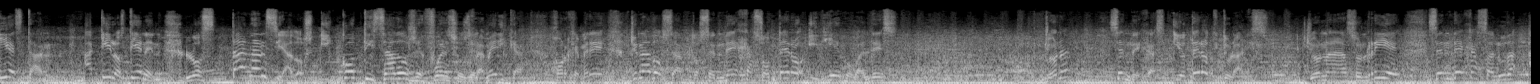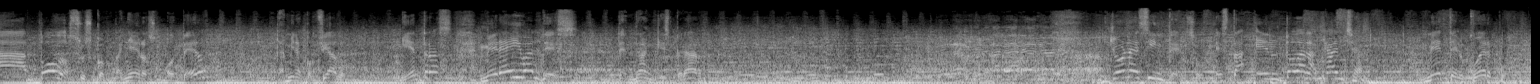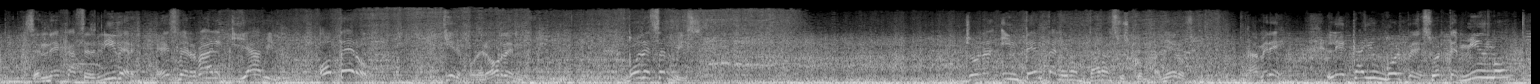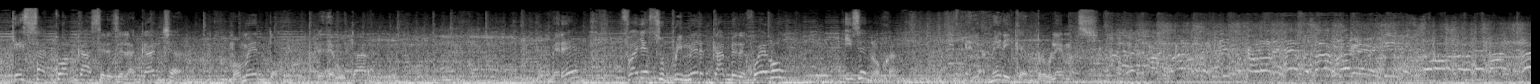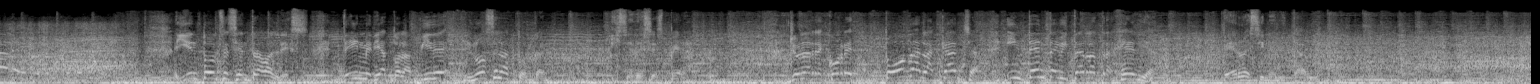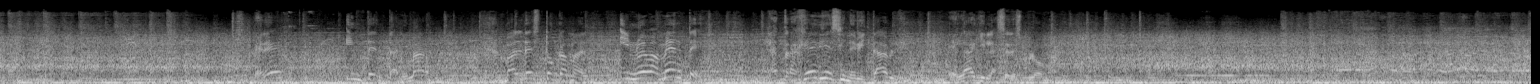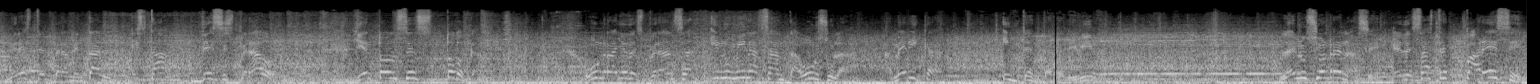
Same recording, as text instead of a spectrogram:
Aquí están, aquí los tienen, los tan ansiados y cotizados refuerzos del América. Jorge Meré, Jonado Santos, Sendejas, Sotero y Diego Valdés. Jonah, Sendejas y Otero titulares. Jonah sonríe, Sendejas saluda a todos sus compañeros. Otero camina confiado. Mientras, Meré y Valdés tendrán que esperar. Jonah es intenso, está en toda la cancha, cuerpo. Sendejas es líder, es verbal y hábil. Otero quiere poner orden. Gol de Luis. Jonah intenta levantar a sus compañeros. A Meré le cae un golpe de suerte mismo que sacó a Cáceres de la cancha. Momento de debutar. Meré falla su primer cambio de juego y se enoja. El América en problemas. Entonces entra Valdés. De inmediato la pide, no se la tocan y se desespera. Jonah recorre toda la cancha, intenta evitar la tragedia, pero es inevitable. Meré intenta animar. Valdés toca mal y nuevamente la tragedia es inevitable. El águila se desploma. Desesperado. Y entonces todo cambia. Un rayo de esperanza ilumina Santa Úrsula. América intenta revivir. La ilusión renace, el desastre parece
